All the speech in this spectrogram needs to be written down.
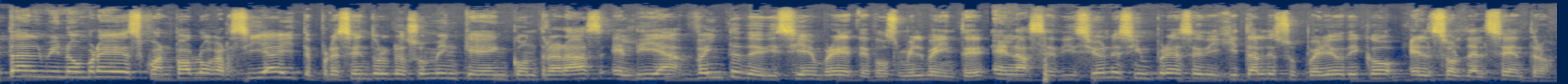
tal? Mi nombre es Juan Pablo García y te presento el resumen que encontrarás el día 20 de diciembre de 2020 en las ediciones impresa y digital de su periódico El Sol del Centro.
